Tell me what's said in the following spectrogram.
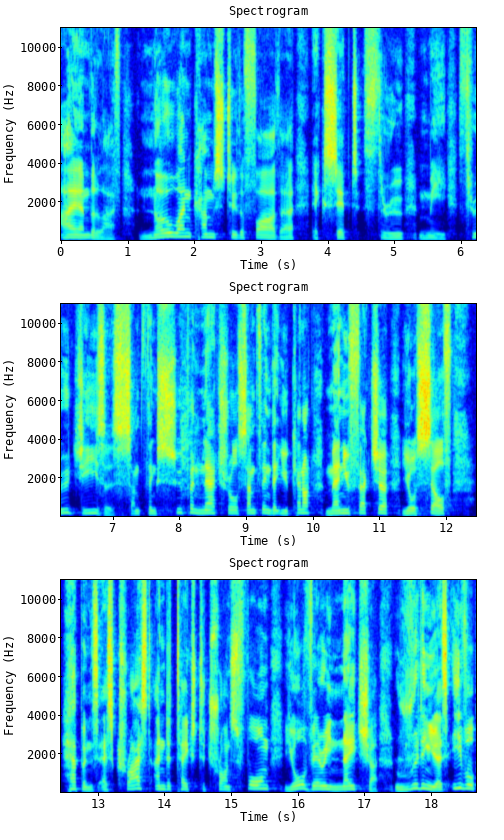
I am the life. No one comes to the Father except through me. Through Jesus, something supernatural, something that you cannot manufacture yourself, happens as Christ undertakes to transform your very nature, ridding you as evil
